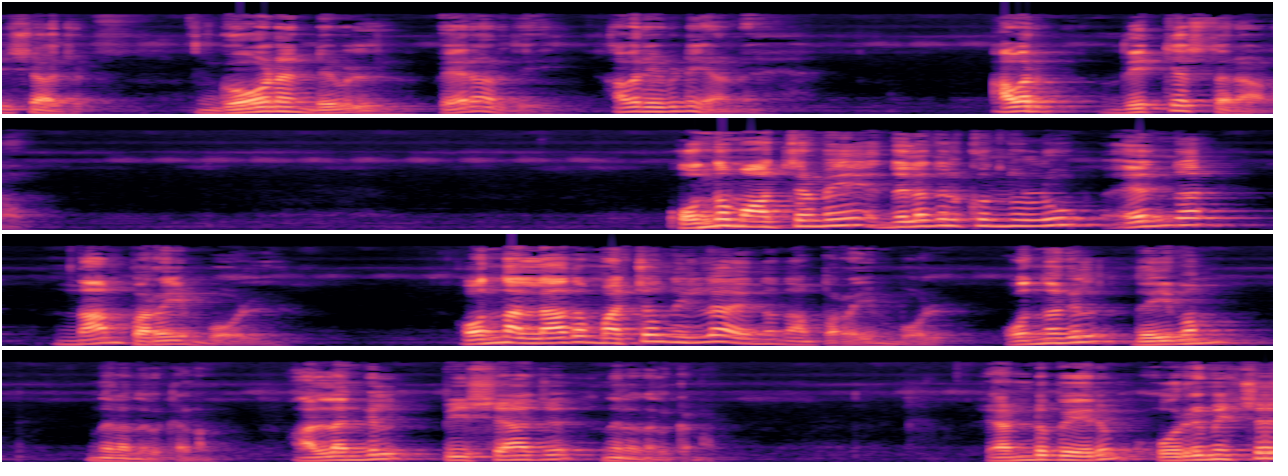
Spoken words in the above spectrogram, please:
പിശാചും God and devil where are അവരെവിടെയാണ്? അവർ വ്യത്യസ്തരാണോ? ഒന്ന് മാത്രമേ നിലനിൽക്കുന്നുള്ളൂ എന്ന് നാം പറയുമ്പോൾ ഒന്നല്ലാതെ മറ്റൊന്നില്ല എന്ന് നാം പറയുമ്പോൾ ഒന്നുകിൽ ദൈവം നിലനിൽക്കണം അല്ലെങ്കിൽ പിശാജ് നിലനിൽക്കണം. രണ്ടുപേരും ഒരുമിച്ച്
